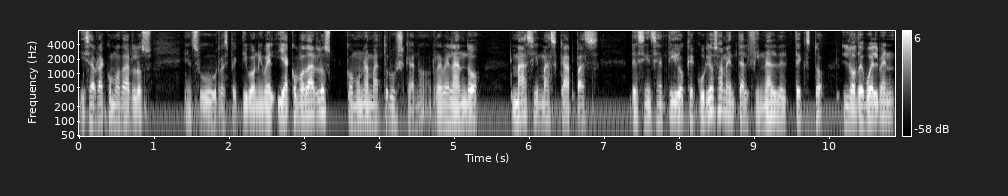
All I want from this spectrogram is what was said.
y sabrá acomodarlos en su respectivo nivel y acomodarlos como una matrushka, ¿no? revelando más y más capas de sinsentido que curiosamente al final del texto lo devuelven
